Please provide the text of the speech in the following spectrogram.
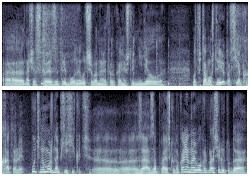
а, значит, стоя за трибуной. Лучше бы она этого, конечно, не делала. Вот потому что ее-то все обхохотали. Путина можно обхихикать э, за, за поездку на коне, но его пригласили туда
